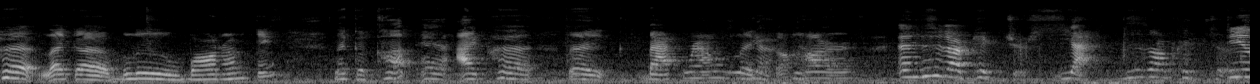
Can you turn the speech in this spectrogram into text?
put like a blue bottom thing, like a cup, and I put like background, like Yeah, a heart. And this is our pictures. Yeah, this is our picture. Do you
